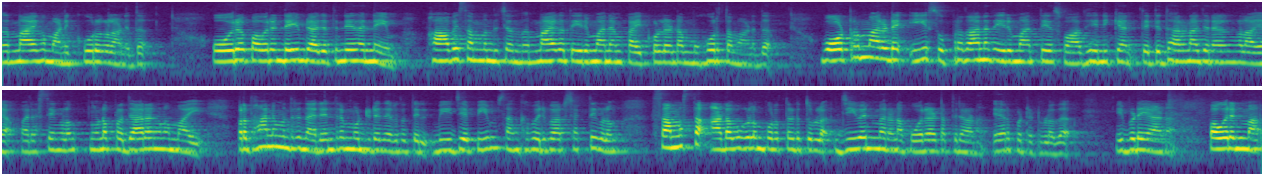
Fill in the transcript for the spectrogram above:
നിർണായക മണിക്കൂറുകളാണിത്. ഓരോ പൗരന്റെയും രാജ്യത്തിന്റെ തന്നെയും ഭാവി സംബന്ധിച്ച നിർണായക തീരുമാനം കൈക്കൊള്ളേണ്ട മുഹൂർത്തമാണിത്. വോട്ടർമാരുടെ ഈ സുപ്രധാന തീരുമാനത്തെ സ്വാധീനിക്കാൻ തെറ്റിദ്ധാരണാജനകങ്ങളായ പരസ്യങ്ങളും നുണപ്രചാരങ്ങളുമായി പ്രധാനമന്ത്രി നരേന്ദ്രമോദിയുടെ നേതൃത്വത്തിൽ ബി ജെ പിയും സംഘപരിവാർ ശക്തികളും സമസ്ത അടവുകളും പുറത്തെടുത്തുള്ള ജീവൻ മരണ പോരാട്ടത്തിലാണ് ഏർപ്പെട്ടിട്ടുള്ളത്. ഇവിടെയാണ് പൗരന്മാർ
